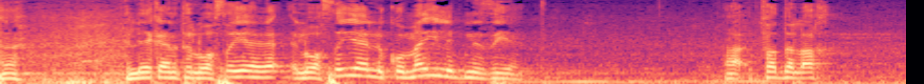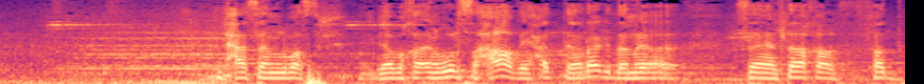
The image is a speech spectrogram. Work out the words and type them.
ها؟ اللي هي كانت الوصية الوصية لكميل بن زياد. اتفضل الأخ الحسن البصري. جاب أنا بقول صحابي حتى يا راجل ده أنا سهلتها خالص اتفضل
